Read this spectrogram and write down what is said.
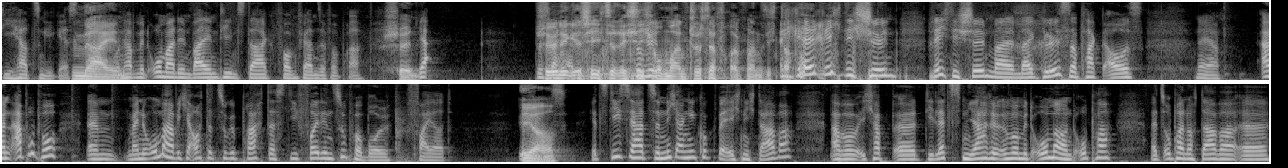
die Herzen gegessen. Nein. Und habe mit Oma den Valentinstag vorm Fernseher verbracht. Schön. Ja. Schöne. Geschichte, richtig viel- romantisch, da freut man sich doch. Gell, richtig schön, richtig schön, mal, mal Klöster packt aus. Naja. Und apropos, ähm, meine Oma habe ich auch dazu gebracht, dass die voll den Super Bowl feiert. Ja. Übrigens. Jetzt dieses Jahr hat sie nicht angeguckt, weil ich nicht da war. Aber ich habe äh, die letzten Jahre immer mit Oma und Opa, als Opa noch da war, äh,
